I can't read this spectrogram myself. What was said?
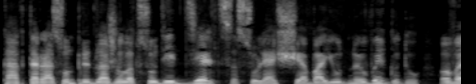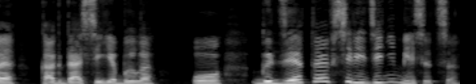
Как-то раз он предложил обсудить дельца, сулящее обоюдную выгоду. В. Когда сие было? О, где-то в середине месяца.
